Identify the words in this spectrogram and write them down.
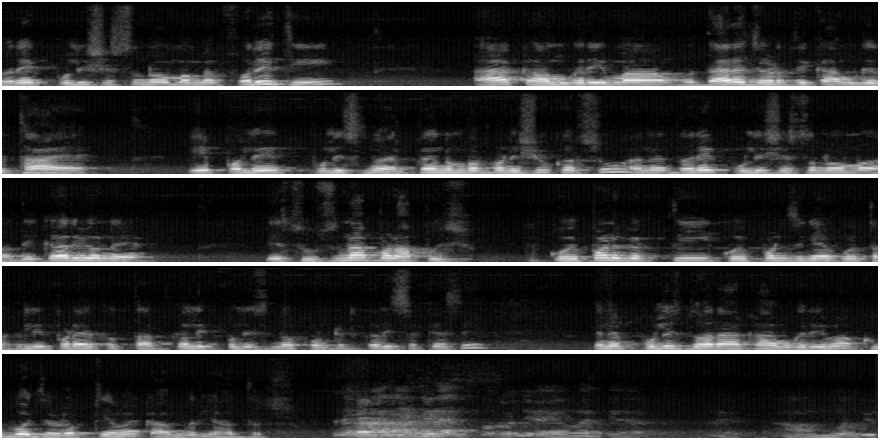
દરેક પોલીસ સ્ટેશનોમાં અમે ફરીથી આ કામગીરીમાં વધારે ઝડપથી કામગીરી થાય એ પલે, પોલીસનો હેલ્પલાઇન નંબર પણ ઇસ્યુ કરશું અને દરેક પોલીસ સ્ટેશનોમાં અધિકારીઓને એ સૂચના પણ આપીશું કે કોઈપણ વ્યક્તિ કોઈપણ જગ્યાએ કોઈ તકલીફ પડે તો તાત્કાલિક પોલીસનો કોન્ટેક્ટ કરી શકે છે અને પોલીસ દ્વારા આ કામગીરીમાં ખૂબ જ ઝડપથી અમે કામગીરી હાથ ધરશું. મોરબી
